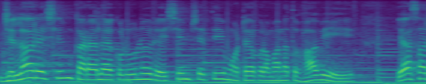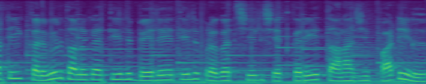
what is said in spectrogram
जिल्हा रेशीम कार्यालयाकडून रेशीम शेती मोठ्या प्रमाणात व्हावी यासाठी करवीर तालुक्यातील बेले येथील प्रगतशील शेतकरी तानाजी पाटील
